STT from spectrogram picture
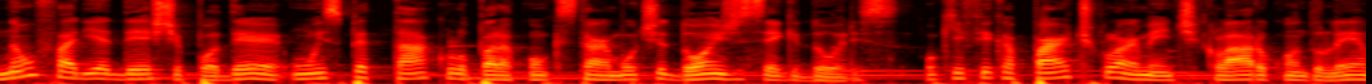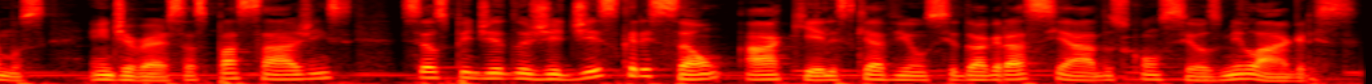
não faria deste poder um espetáculo para conquistar multidões de seguidores, o que fica particularmente claro quando lemos, em diversas passagens, seus pedidos de discrição àqueles que haviam sido agraciados com seus milagres.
